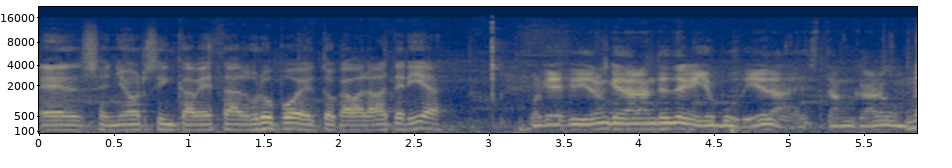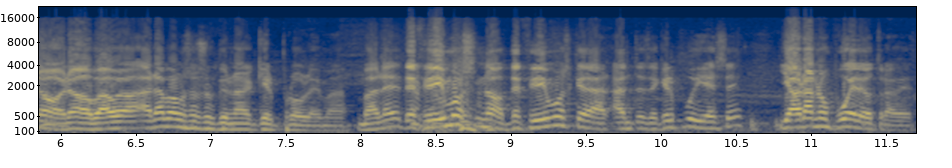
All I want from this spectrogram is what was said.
el señor sin cabeza al grupo, él tocaba la batería. Porque decidieron quedar antes de que yo pudiera, es tan claro como... No, no, va- ahora vamos a solucionar aquí el problema, ¿vale? Decidimos, no, decidimos quedar antes de que él pudiese y ahora no puede otra vez.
